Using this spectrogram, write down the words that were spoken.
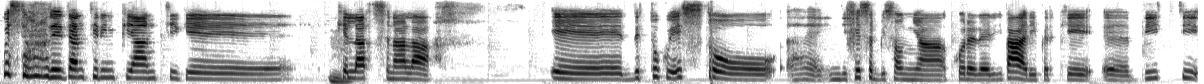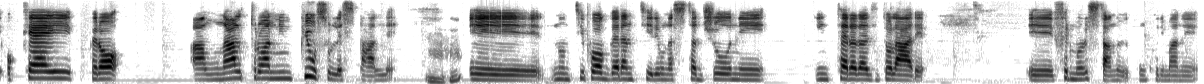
questo è uno dei tanti rimpianti che, mm. che l'Arsenal ha. E detto questo, eh, in difesa bisogna correre ai ripari perché eh, Bitti, ok, però ha un altro anno in più sulle spalle mm-hmm. e non ti può garantire una stagione intera da titolare. E fermo restando che comunque rimane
